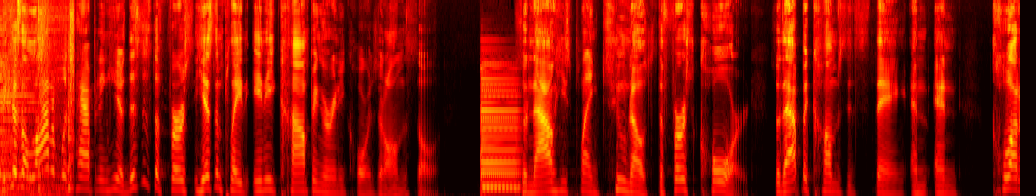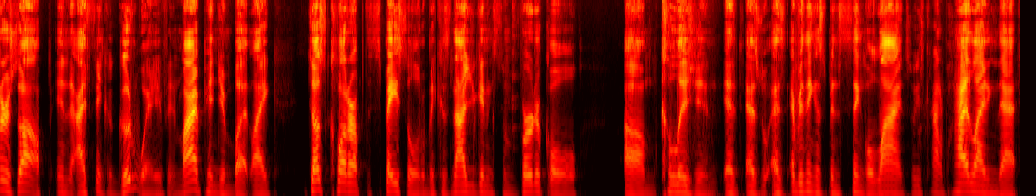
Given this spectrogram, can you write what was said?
Because a lot of what's happening here, this is the first, he hasn't played any comping or any chords at all in the solo. So now he's playing two notes, the first chord. So that becomes its thing and and clutters up in I think a good way, in my opinion, but like does clutter up the space a little because now you're getting some vertical um, collision as, as as everything has been single line. So he's kind of highlighting that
